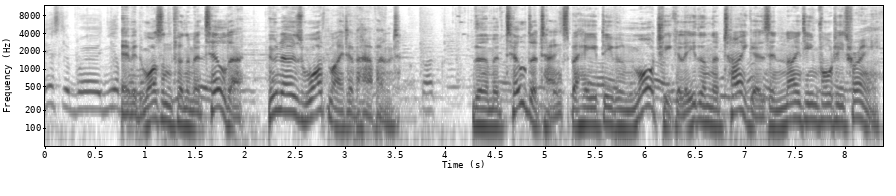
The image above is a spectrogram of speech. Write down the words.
if it wasn't for the Matilda, who knows what might have happened. The Matilda tanks behaved even more cheekily than the Tigers in 1943.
